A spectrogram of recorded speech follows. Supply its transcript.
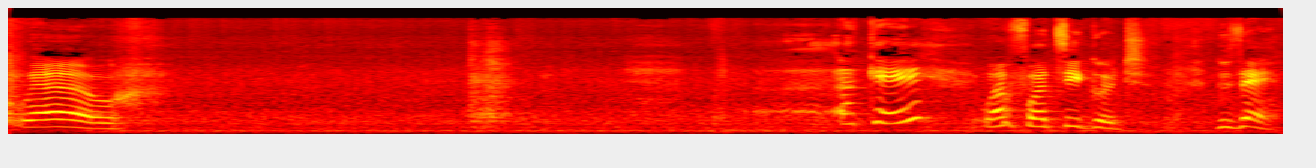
Wow. Okay. 140. Good. Who's there?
